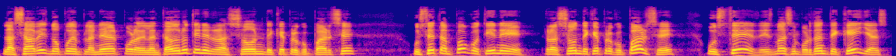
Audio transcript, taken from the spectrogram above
Las aves no pueden planear por adelantado, no tienen razón de qué preocuparse. Usted tampoco tiene razón de qué preocuparse. Usted es más importante que ellas.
